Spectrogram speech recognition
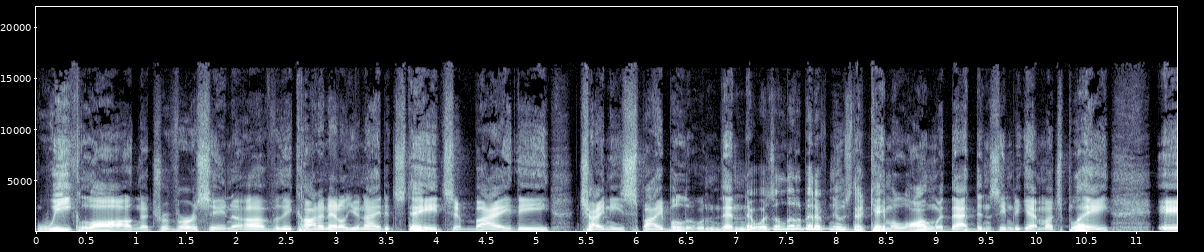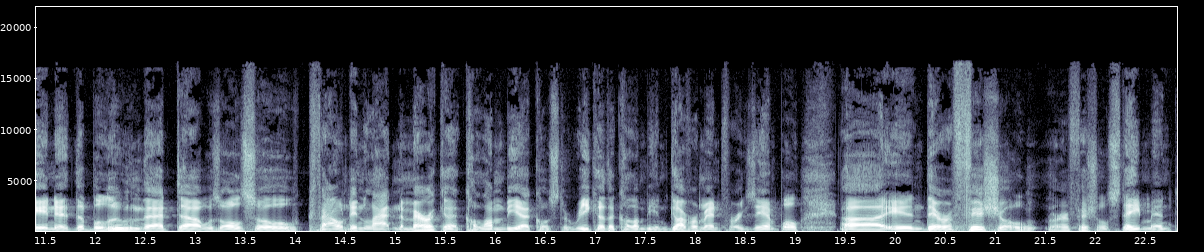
week long traversing of the continental United States by the Chinese spy balloon. Then there was a little bit of news that came along with that, didn't seem to get much play in the balloon that uh, was also found in Latin America, Colombia, Costa Rica, the Colombian government, for example, uh, in their official or official statement,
